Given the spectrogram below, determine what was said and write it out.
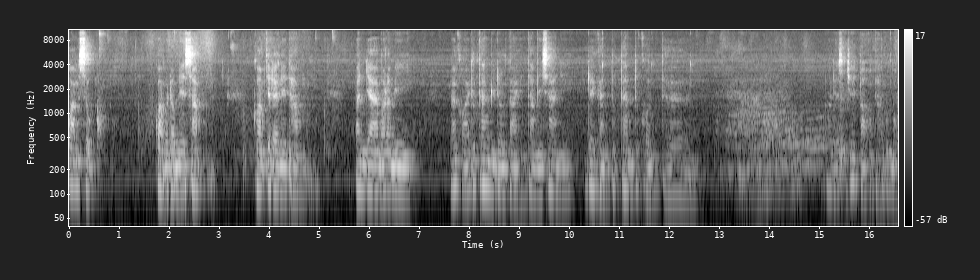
ความสุข ความอุดมในทรัพย์ ความเจริญในธรรม ปัญญาบารมี และขอให้ทุกท่านมีดวงตาเห็นธรรมในชาตินี้ ด้วยกันทุกท่านทุกคนเทินเดี๋ยวช่วยตอบคำถามคุณหมอ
